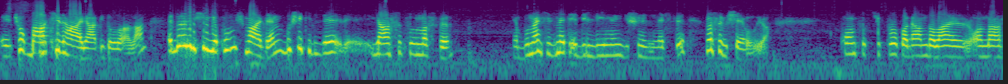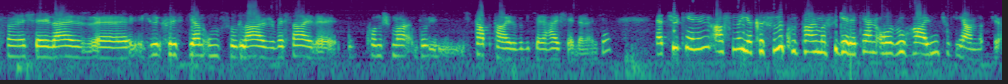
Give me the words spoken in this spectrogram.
e, çok bakir hala bir dolu alan. E böyle bir şey yapılmış madem bu şekilde e, yansıtılması, buna hizmet edildiğinin düşünülmesi nasıl bir şey oluyor? Pontusçu propagandalar, ondan sonra şeyler, e, Hristiyan unsurlar vesaire konuşma, bu hitap tarzı bir kere her şeyden önce. Yani Türkiye'nin aslında yakasını kurtarması gereken o ruh halini çok iyi anlatıyor.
